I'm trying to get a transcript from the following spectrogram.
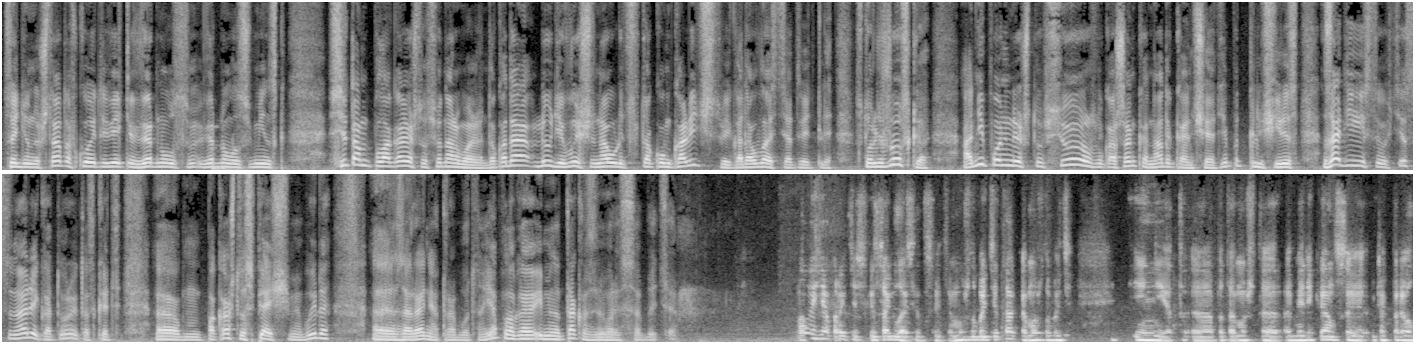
Соединенных Штатов в кои-то веке вернулся, вернулся в Минск. Все там полагали, что все нормально. Но когда люди вышли на улицу в таком количестве, и когда власти ответили столь жестко, они поняли, что все, Лукашенко надо кончать. И подключились, задействовав те сценарии, которые, так сказать, эм, пока что спящими были, э, заранее отработаны. Я полагаю, именно так так развивались события? Ну, я практически согласен с этим. Может быть и так, а может быть и нет. Э, потому что американцы, как правило,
